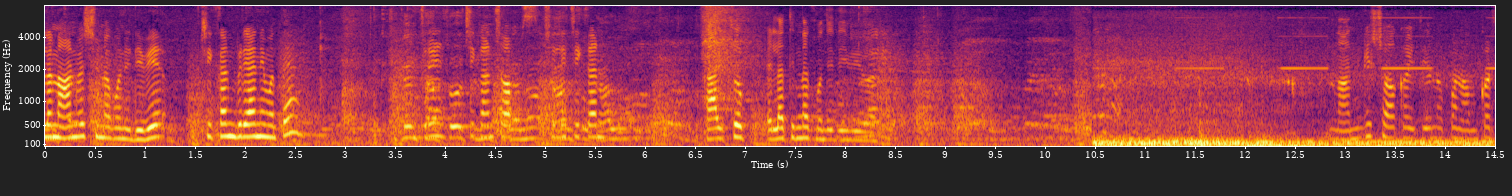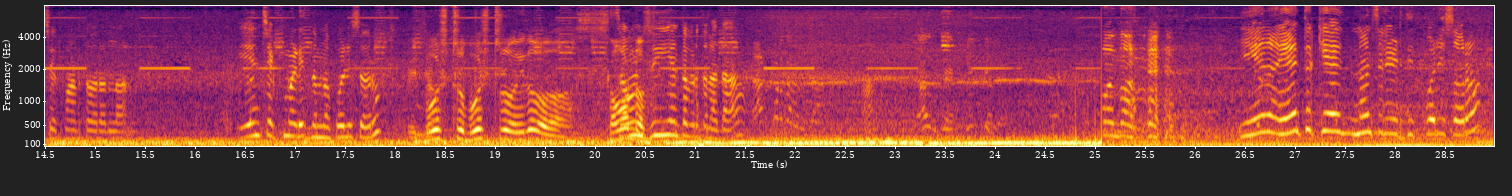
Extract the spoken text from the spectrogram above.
ಎಲ್ಲ ನಾನ್ ವೆಜ್ ತಿನ್ನೋಕೆ ಬಂದಿದ್ದೀವಿ. ಚಿಕನ್ ಬಿರಿಯಾನಿ ಮತ್ತು ಚಿಕನ್ ಶಾಪ್ಸ್ ಚಿಲ್ಲಿ ಚಿಕನ್ ಕಾಲ್ ಸೂಪ್ ಎಲ್ಲ ತಿನ್ನಕ್ಕೆ ಬಂದಿದ್ದೀವಿ ಇವಾಗ. ನನಗೆ ಶಾಕ್ ಆಯ್ತು. ಏನಪ್ಪ ನಮ್ಮ ಕಾರ್ ಚೆಕ್ ಮಾಡ್ತಾವ್ರಲ್ಲ. ಏನು ಚೆಕ್ ಮಾಡಿದ್ದು ನಮ್ಮ ಪೊಲೀಸರು ಬೂಸ್ಟ್ರು ಬೂಸ್ಟ್ರು ಇದು ಸೌಂಡ್ ಜಿ ಅಂತ ಬರ್ತಲ್ಲ ಅದ? ಏನು ಏಂತಕ್ಕೆ ಇನ್ನೊಂದ್ಸಲ ಹಿಡ್ತಿತ್ತು ಪೊಲೀಸವರು? ಅದು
